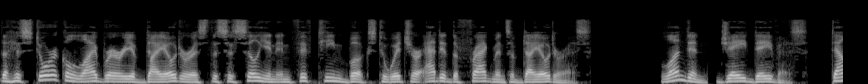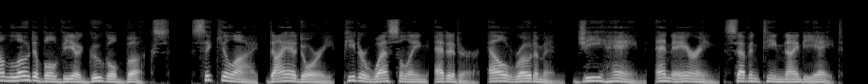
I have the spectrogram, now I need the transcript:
The Historical Library of Diodorus the Sicilian in 15 books to which are added the fragments of Diodorus. London, J. Davis. Downloadable via Google Books. Siculi, Diodori, Peter Wesseling editor, L. Rhodeman, G. Heyne, N. Eyring 1798.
